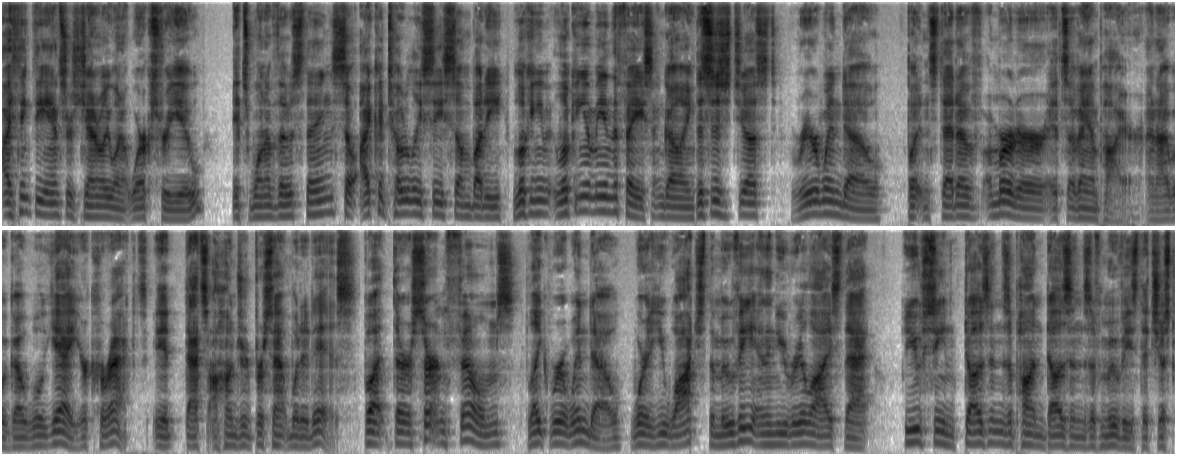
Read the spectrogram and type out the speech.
I think the answer is generally when it works for you. It's one of those things. So I could totally see somebody looking looking at me in the face and going, "This is just Rear Window but instead of a murderer, it's a vampire. And I would go, well, yeah, you're correct. It that's hundred percent what it is. But there are certain films like Rear Window where you watch the movie and then you realize that you've seen dozens upon dozens of movies that just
